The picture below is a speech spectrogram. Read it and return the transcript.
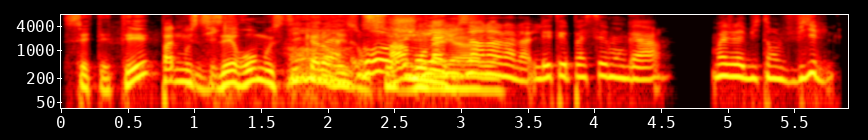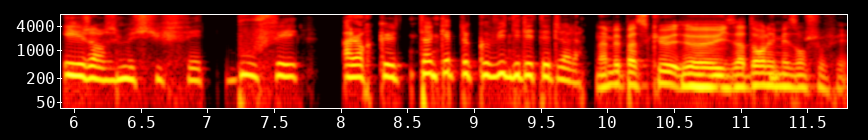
Cet été, Pas de moustiques. zéro moustique à Oh, l'horizon. À c'est mon la- avis. non, non, non, non, l'été passé, mon gars, moi, j'habite en ville et genre, je me suis fait bouffer. Alors que, t'inquiète, le Covid, il était déjà là. Non, mais parce que euh, ils adorent les maisons chauffées.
